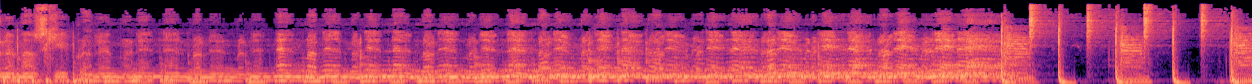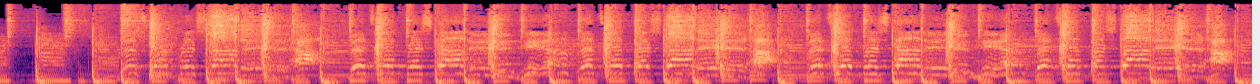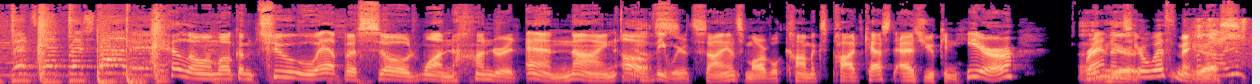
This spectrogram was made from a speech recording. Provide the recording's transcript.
And the mouse keep running, running, and running, running, and running, running, and running, running, and running, running, and running, running, and running, running, and running, running, and welcome to episode 109 of Yes. the Weird Science Marvel Comics podcast. As you can hear, Branden's here. with me. Yes.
